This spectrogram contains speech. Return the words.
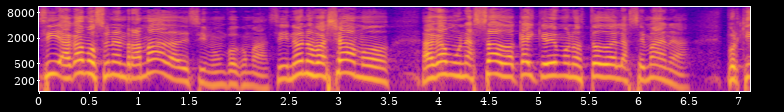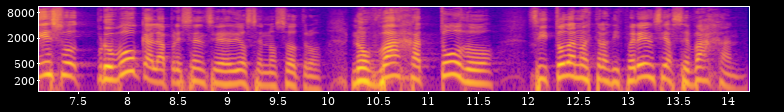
¿sí? hagamos una enramada, decimos un poco más, ¿sí? no nos vayamos, hagamos un asado acá y quedémonos toda la semana, porque eso provoca la presencia de Dios en nosotros, nos baja todo, ¿sí? todas nuestras diferencias se bajan.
